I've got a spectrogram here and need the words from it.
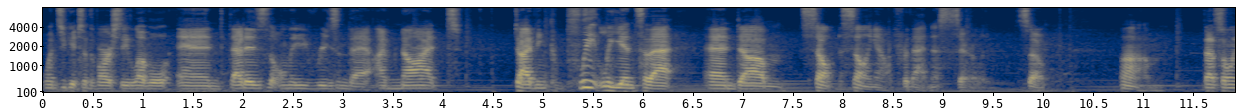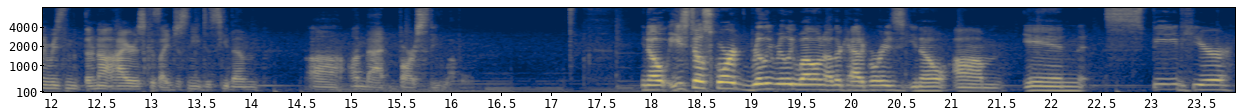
once you get to the varsity level, and that is the only reason that I'm not diving completely into that and um, sell, selling out for that necessarily. So um, that's the only reason that they're not higher is because I just need to see them uh, on that varsity level you know, he still scored really, really well in other categories. You know, um, in speed here,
